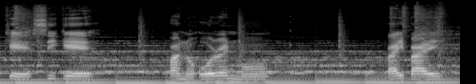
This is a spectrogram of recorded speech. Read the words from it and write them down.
Okay, sige. Panoorin mo. Bye-bye.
